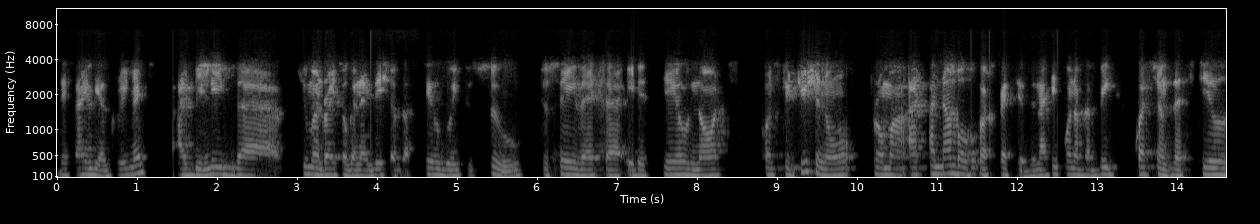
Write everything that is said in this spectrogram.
they sign the agreement, I believe the human rights organizations are still going to sue to say that uh, it is still not constitutional from a, a, number of perspectives. And I think one of the big questions that's still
